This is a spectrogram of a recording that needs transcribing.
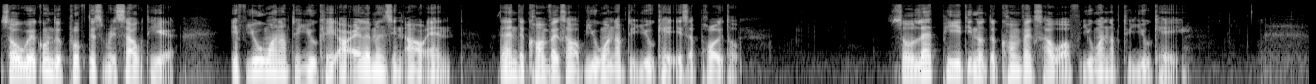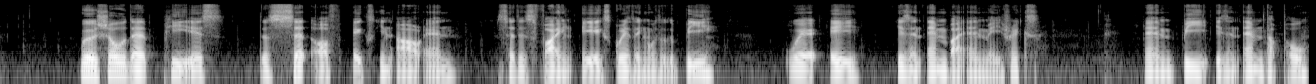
So we're going to prove this result here. If U1 up to UK are elements in Rn, then the convex hull of U1 up to UK is a polytope. So let P denote the convex hull of U1 up to UK. We'll show that P is the set of X in Rn satisfying Ax greater than or equal to B, where A is an m by n matrix and B is an m tuple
